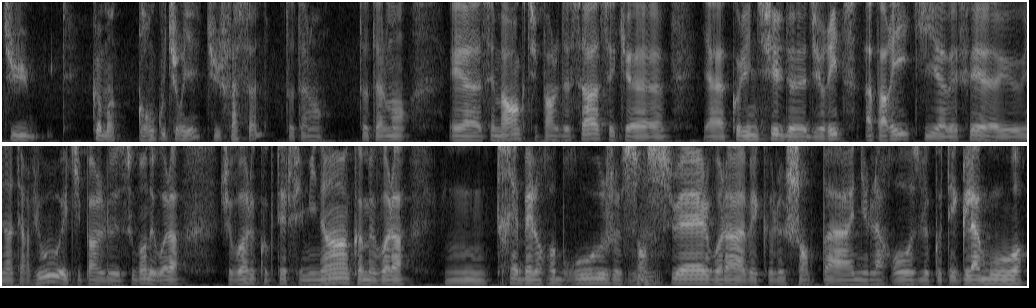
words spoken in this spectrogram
Tu, comme un grand couturier, tu façonnes? Totalement, totalement. Et euh, c'est marrant que tu parles de ça, c'est que il y a Colin Field euh, du Ritz à Paris qui avait fait euh, une interview et qui parle souvent de voilà, je vois le cocktail féminin comme voilà une très belle robe rouge sensuelle, voilà avec le champagne, la rose, le côté glamour.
